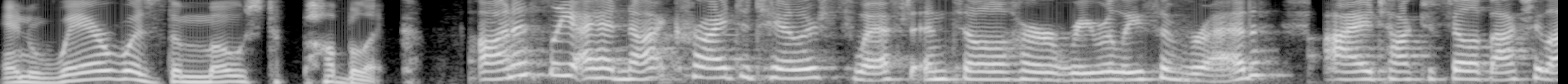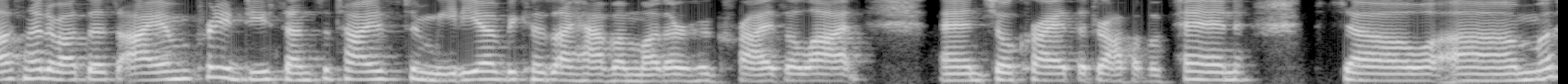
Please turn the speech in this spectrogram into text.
and where was the most public? Honestly, I had not cried to Taylor Swift until her re-release of Red. I talked to Philip actually last night about this. I am pretty desensitized to media because I have a mother who cries a lot, and she'll cry at the drop of a pin. So, um,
